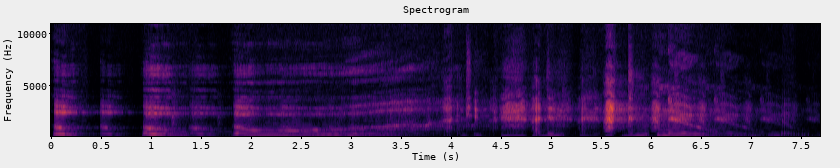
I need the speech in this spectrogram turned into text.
Who? Who? Who? I didn't. I didn't. I didn't know. No, no, no.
